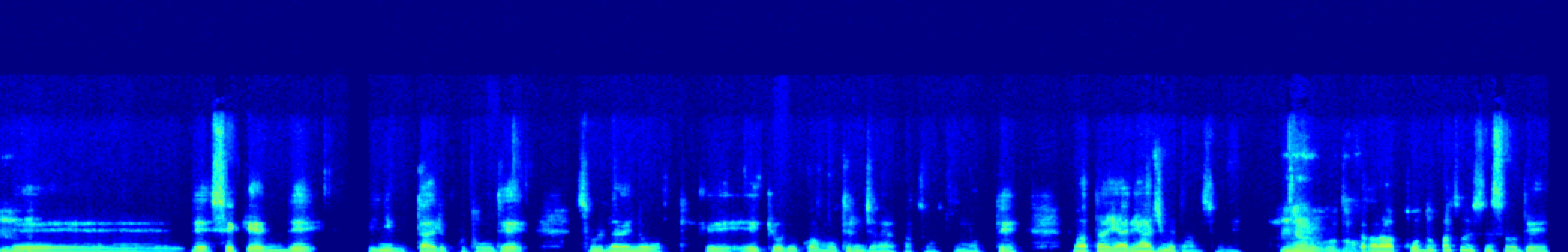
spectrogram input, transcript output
うんえーで、世間でに訴えることで、それなりの、えー影響力は持てるんじゃないかと思って、またやり始めたんですよね。なるほどだ。から、近藤克則先生のデー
